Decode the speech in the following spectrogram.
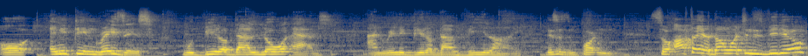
or anything raises would build up that lower abs and really build up that V line. This is important. So after you're done watching this video,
